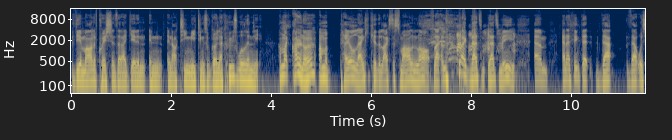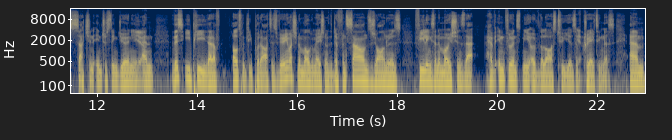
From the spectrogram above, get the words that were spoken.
the amount of questions that I get in, in, in our team meetings of going like, "Who's Will Linley?" I'm like, I don't know. I'm a pale, lanky kid that likes to smile and laugh. Like, like that's that's me. Um, and I think that that that was such an interesting journey. Yeah. And this EP that I've ultimately put out is very much an amalgamation of the different sounds, genres, feelings, and emotions that have influenced me over the last two years of Yeah. creating this. Um,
